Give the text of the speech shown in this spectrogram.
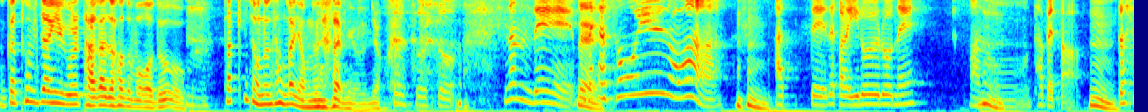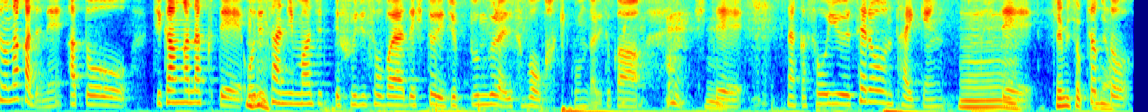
그러니까 토미짱이 이걸 다 가져가서 먹어도, 음. 딱히 저는 상관이 없는 사람이거든요. そうそうそう。なんで、ねだからそういうのは 음. あって、だからいろいろね、 あの、食べた、うん私の中でね、あと、時間がなくて、おじさんに混じって富士そば屋で一人10分ぐらいでそばをかき込んだりとかして、なんかそういうセロン体験して、 음, ちょっ 재밌었군요. と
